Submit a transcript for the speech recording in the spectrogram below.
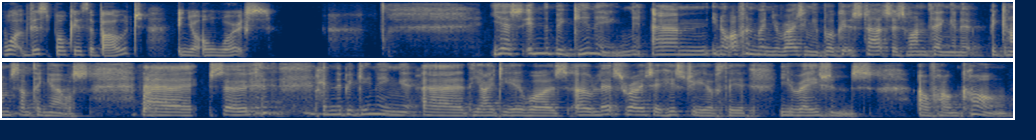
what this book is about in your own works? Yes, in the beginning, um, you know, often when you're writing a book, it starts as one thing and it becomes something else. Right. Uh, so, in the beginning, uh, the idea was, oh, let's write a history of the Eurasians of Hong Kong.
